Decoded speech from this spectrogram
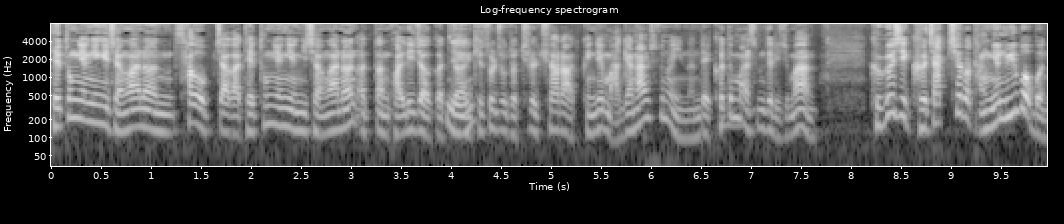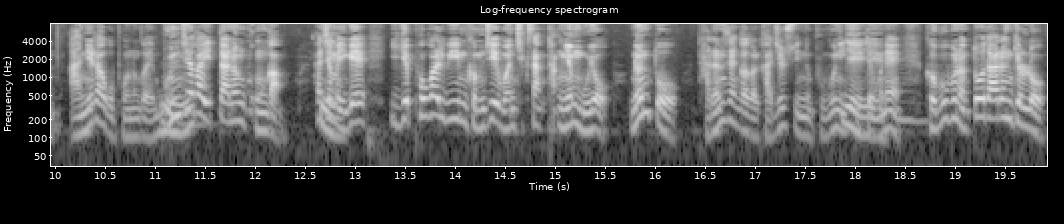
대통령령이 정하는 사업자가 대통령령이 정하는 어떤 관리적 어떤 네. 기술적 조치를 취하라 굉장히 막연할 수는 있는데 거듭 말씀드리지만 그것이 그 자체로 당연 위법은 아니라고 보는 거예요. 문제가 음. 있다는 공감. 하지만 네. 이게 이게 포괄 위임 금지의 원칙상 당연 무효는 또 다른 생각을 가질 수 있는 부분이 있기 예, 예. 때문에 예. 그 부분은 또 다른 결로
